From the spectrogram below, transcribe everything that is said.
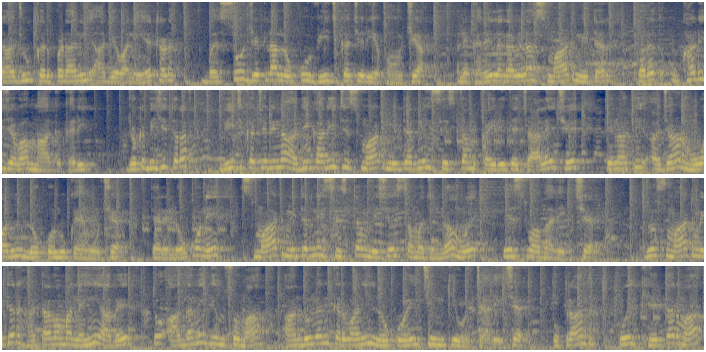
રાજુ કરપડાની આગેવાની હેઠળ બસો જેટલા લોકો વીજ કચેરીએ પહોંચ્યા અને ઘરે લગાવેલા સ્માર્ટ મીટર પરત ઉખાડી જવા માગ કરી. જોકે બીજી તરફ, વીજ કચેરીના અધિકારી જ સ્માર્ટ મીટરની સિસ્ટમ કઈ રીતે ચાલે છે તેનાથી અજાણ હોવાનું લોકોનું કહેવું છે. ત્યારે લોકોને સ્માર્ટ મીટરની સિસ્ટમ વિશે સમજ ન હોય તે સ્વાભાવિક છે. જો સ્માર્ટ મીટર હટાવવામાં નહીં આવે, તો આગામી દિવસોમાં આંદોલન કરવાની લોકોએ ચીમકી ઉચ્ચારી છે. ઉપરાંત, કોઈ ખેતરમાં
